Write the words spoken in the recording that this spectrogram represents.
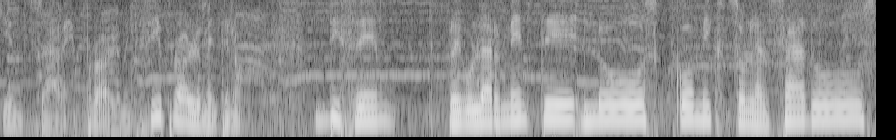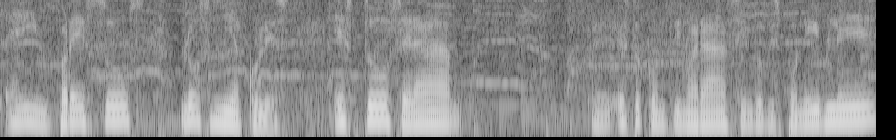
Quién sabe, probablemente sí, probablemente no. Dice, regularmente los cómics son lanzados e impresos los miércoles. Esto será, eh, esto continuará siendo disponible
